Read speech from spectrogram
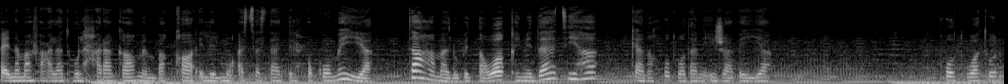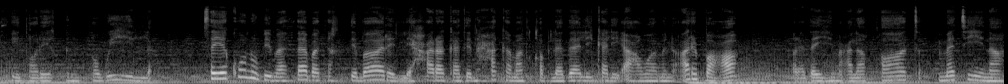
فإن ما فعلته الحركة من بقاء للمؤسسات الحكومية تعمل بالطواقم ذاتها كان خطوة إيجابية. خطوة في طريق طويل. سيكون بمثابة اختبار لحركة حكمت قبل ذلك لأعوام أربعة ولديهم علاقات متينة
